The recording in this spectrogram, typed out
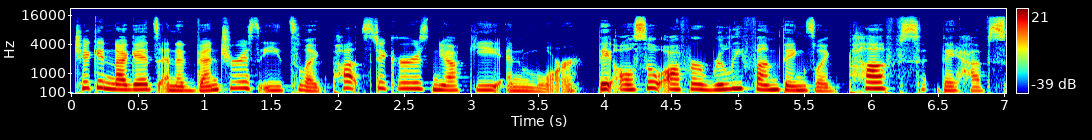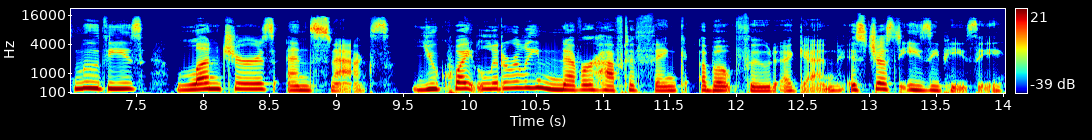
chicken nuggets, and adventurous eats like pot stickers, gnocchi, and more. They also offer really fun things like puffs, they have smoothies, lunchers, and snacks. You quite literally never have to think about food again. It's just easy peasy.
